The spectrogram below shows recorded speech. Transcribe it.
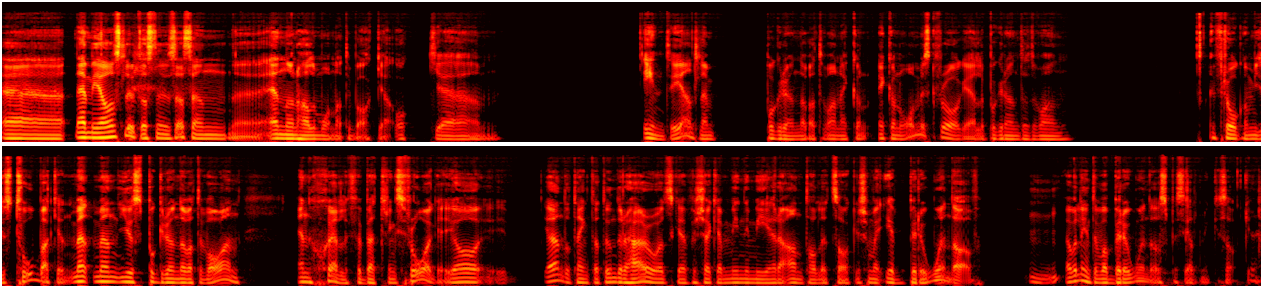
Eh, nej men jag har slutat snusa sedan eh, en och en halv månad tillbaka och eh, inte egentligen på grund av att det var en ekon- ekonomisk fråga eller på grund av att det var en fråga om just tobaken. Men, men just på grund av att det var en, en självförbättringsfråga. Jag, jag har ändå tänkt att under det här året ska jag försöka minimera antalet saker som jag är beroende av. Mm. Jag vill inte vara beroende av speciellt mycket saker.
